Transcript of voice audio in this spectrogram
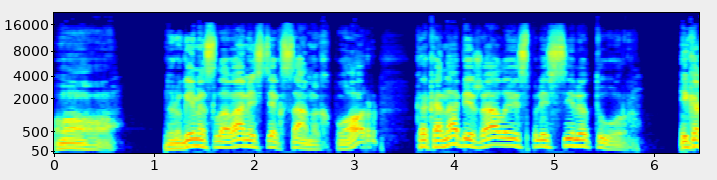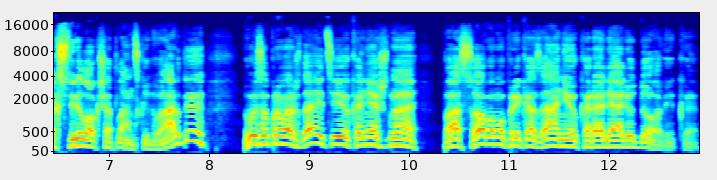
«О, другими словами, с тех самых пор, как она бежала из Плессиля-Тур. И как стрелок шотландской гвардии вы сопровождаете ее, конечно, по особому приказанию короля Людовика.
